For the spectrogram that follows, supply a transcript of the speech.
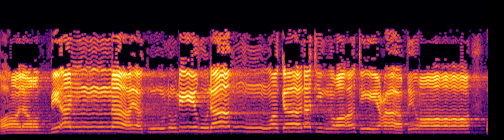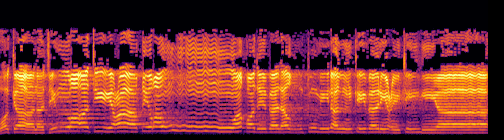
قال رب أنا يكون لي غلام وكانت امرأتي عاقرا وكانت امرأتي عاقرا وقد بلغت من الكبر عتيا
